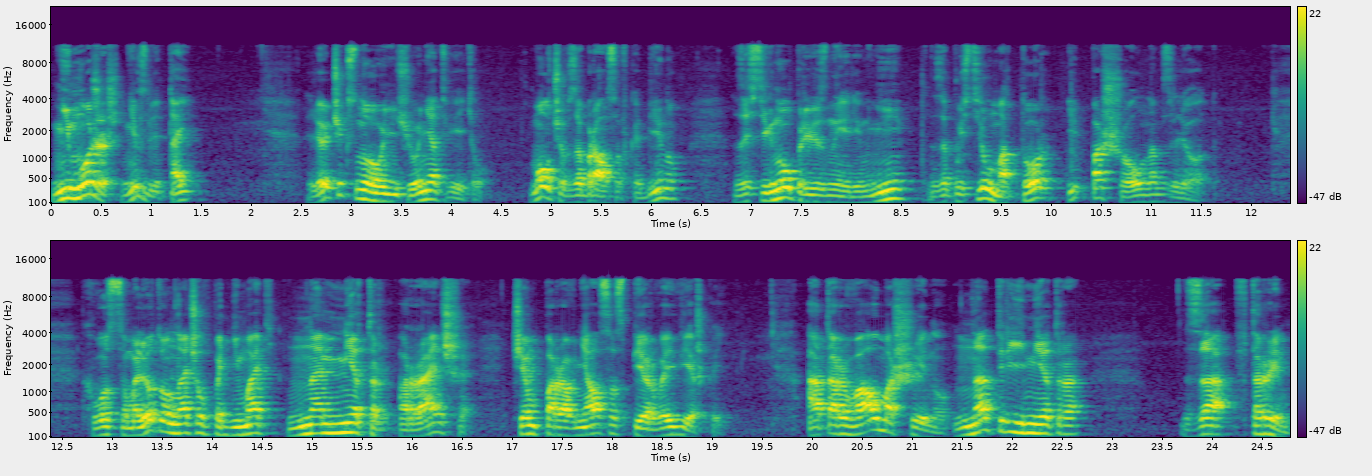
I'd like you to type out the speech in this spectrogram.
не можешь, не взлетай. Летчик снова ничего не ответил молча взобрался в кабину, застегнул привязные ремни, запустил мотор и пошел на взлет. Хвост самолета он начал поднимать на метр раньше, чем поравнялся с первой вешкой. Оторвал машину на 3 метра за вторым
